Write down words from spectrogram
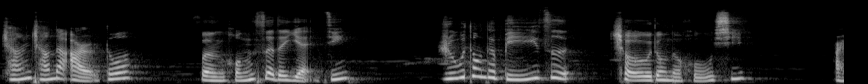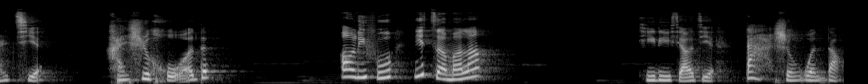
长长的耳朵，粉红色的眼睛，蠕动的鼻子，抽动的胡须，而且还是活的。奥利弗，你怎么了？提莉小姐。大声问道：“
